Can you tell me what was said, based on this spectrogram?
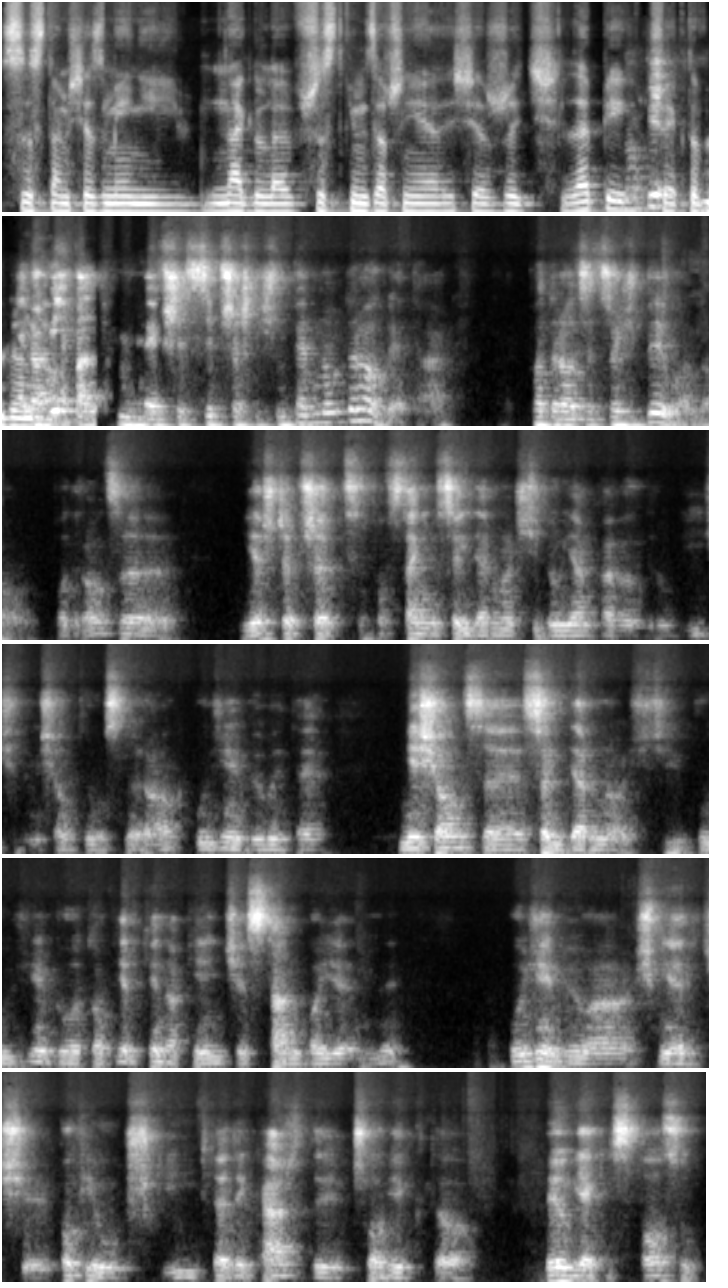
system się zmieni, nagle wszystkim zacznie się żyć lepiej? No, wie, czy jak to wygląda? No wie Pan, wszyscy przeszliśmy pewną drogę, tak? Po drodze coś było, no. Po drodze jeszcze przed powstaniem Solidarności był Jan Paweł II, 78 rok, później były te miesiące Solidarności, później było to wielkie napięcie, stan wojenny, Później była śmierć Popiełuszki i wtedy każdy człowiek, kto był w jakiś sposób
